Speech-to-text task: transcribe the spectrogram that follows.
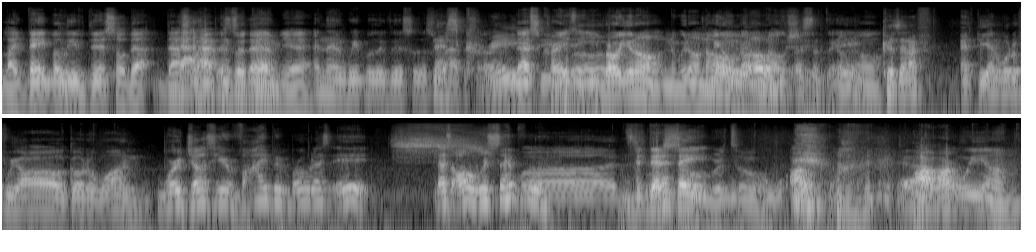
Like they believe this, so that that's That what happens happens with them, them. Yeah. And then we believe this, so this That's what happens. crazy. That's crazy, bro. bro. You don't. We don't know. We don't We know. don't know That's shit. the We don't thing. know. Cause then I, f- at the end, what if we all go to one? We're just here vibing, bro. That's it. That's all we're sent for. What? Did- We're didn't they- sober too? Aren't, aren't aren't we? Um,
